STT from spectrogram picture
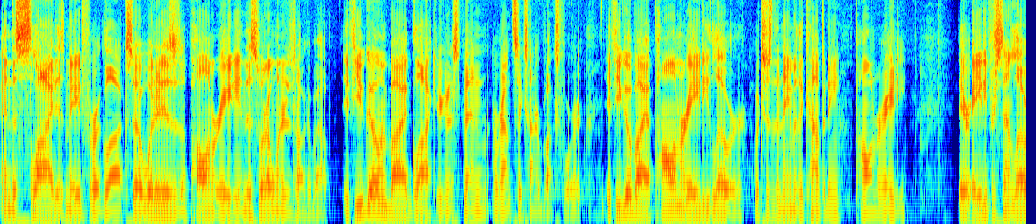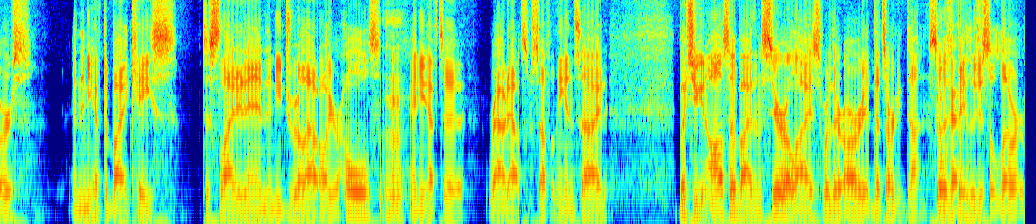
And the slide is made for a Glock. So what it is is a polymer 80, and this is what I wanted to talk about. If you go and buy a Glock, you're going to spend around 600 bucks for it. If you go buy a polymer 80 lower, which is the name of the company, Polymer 80, they're 80% lowers, and then you have to buy a case to slide it in. Then you drill out all your holes, mm-hmm. and you have to route out some stuff on the inside. But you can also buy them serialized where they're already that's already done. So it's basically just a lower.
